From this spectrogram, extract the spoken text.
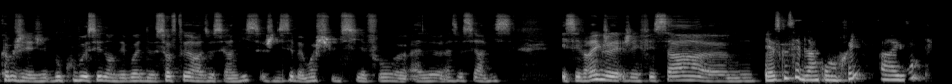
comme j'ai beaucoup bossé dans des boîtes de software as a service, je disais, ben moi, je suis le CFO as a, as a service. Et c'est vrai que j'ai fait ça. Euh... Et est-ce que c'est bien compris, par exemple?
